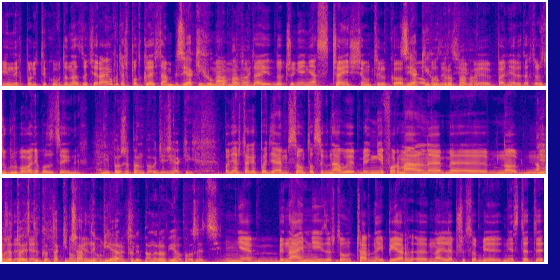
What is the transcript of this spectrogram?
innych polityków do nas docierają, chociaż podkreślam, Z jakich mamy ugrupowań? tutaj do czynienia z częścią tylko Z jakich opozycji, ugrupowań? panie redaktorze, z ugrupowań opozycyjnych. A nie może pan powiedzieć jakich? Ponieważ, tak jak powiedziałem, są to sygnały nieformalne, no... A nie może to jest tylko taki czarny PR, który pan robi opozycji? Nie, bynajmniej, zresztą czarny PR e, najlepszy sobie, niestety,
